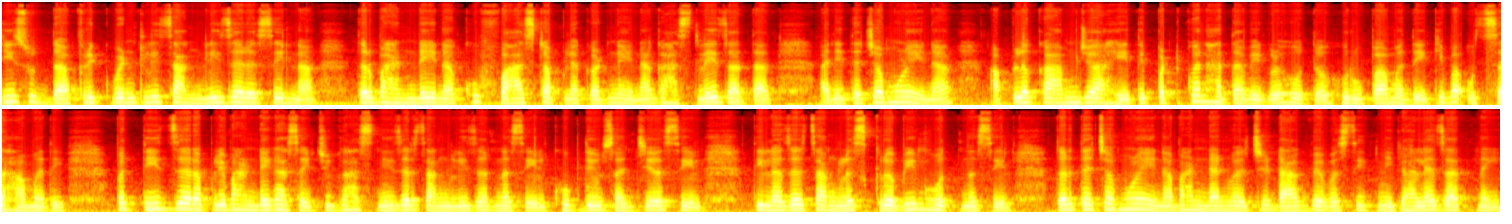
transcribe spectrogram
ती सुद्धा फ्रिक्वेंटली चांगली जर असेल ना तर भांडे ना खूप फास्ट आपल्याकडनं आहे ना घासले जातात. आणि त्याच्यामुळे ना आपलं काम जे आहे ते पटकन हातावेगळं होतं हुरूपामध्ये किंवा उत्साहामध्ये. पण तीच जर आपली भांडे घासायची घासणी जर चांगली जर नसेल खूप दिवसांची असेल तिला जर चांगलं स्क्रबिंग होत नसेल तर त्याच्यामुळे ना भांड्यांवरचे डाग व्यवस्थित निघाल्या जात नाही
